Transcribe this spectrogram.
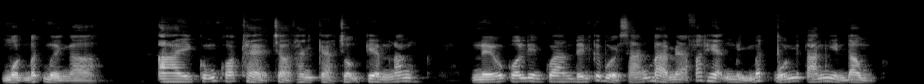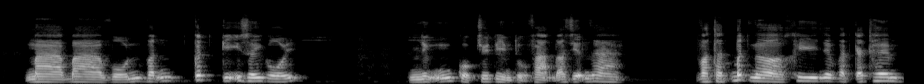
Một mất mười ngờ, ai cũng có thể trở thành kẻ trộm tiềm năng nếu có liên quan đến cái buổi sáng bà mẹ phát hiện mình mất 48.000 đồng mà bà vốn vẫn cất kỹ dưới gối. Những cuộc truy tìm thủ phạm đã diễn ra và thật bất ngờ khi nhân vật cái thêm,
